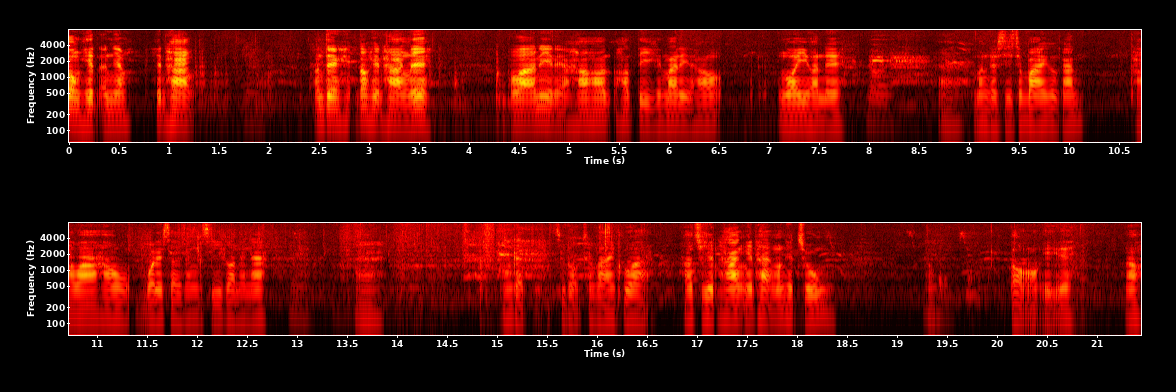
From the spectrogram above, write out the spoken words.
ต้องเฮ็ดอันหยังเฮ็ดห่าง อันเตต้องเฮ็ดห่างเด้เพราะว่าอันนี้เนี่ยเฮาเฮาเฮาตีขึ้นมานี่เฮางอยอยู่หั่นเด้หน่อยอ่ามันก็สิสบายกว่ากันถ้าว่าเฮาบ่ได้ใส่สังกะสีก่อนนั่นนะอืมอ่ามันก็สะดวกสบายกว่าเฮาสิเฮ็ดห่างเฮ็ดห่างมันเฮ็ดสูงต้องต่อออกอีกเลยเนาะ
